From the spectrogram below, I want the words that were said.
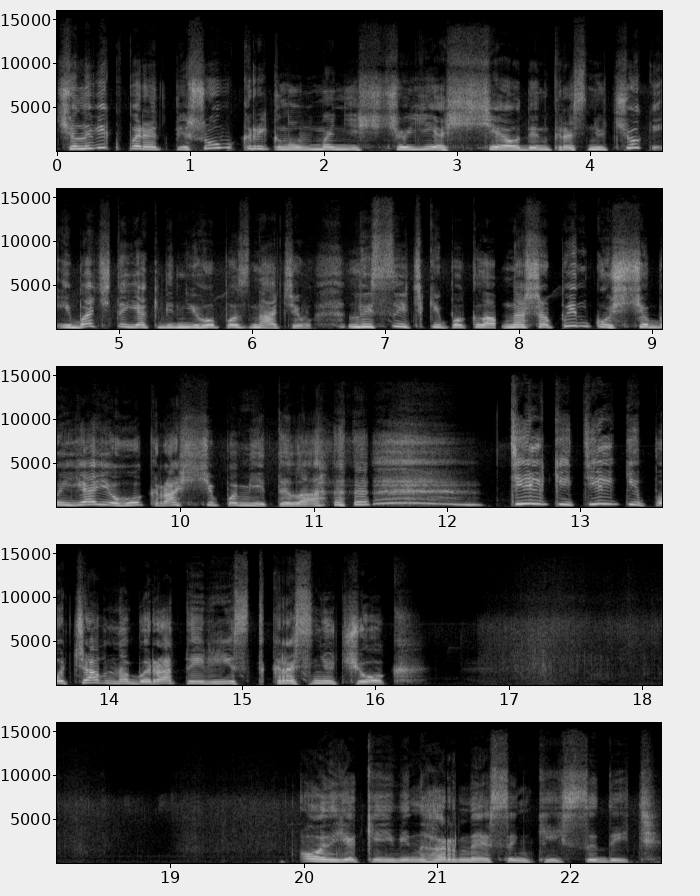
Чоловік вперед пішов, крикнув мені, що є ще один краснючок, і бачите, як він його позначив. Лисички поклав на шапинку, щоб я його краще помітила. Тільки-тільки почав набирати ріст краснючок. Он який він гарнесенький сидить.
